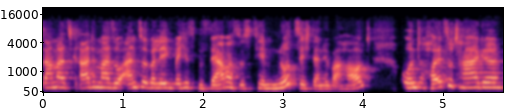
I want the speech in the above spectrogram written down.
damals gerade mal so an zu überlegen, welches Bewerbersystem nutze ich denn überhaupt? Und heutzutage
